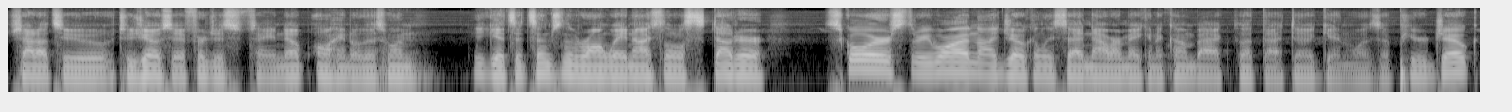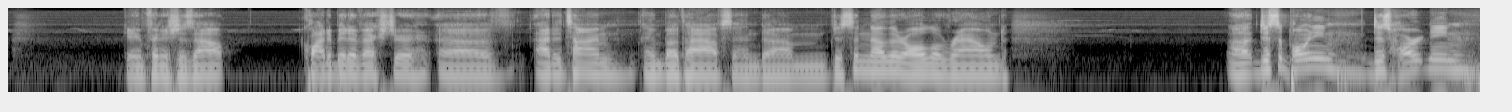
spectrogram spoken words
shout out to to Josef for just saying, nope, I'll handle this one. He gets it, him the wrong way. Nice little stutter. Scores 3 1. I jokingly said, now we're making a comeback, but that, uh, again, was a pure joke. Game finishes out. Quite a bit of extra uh, added time in both halves, and um, just another all around uh, disappointing, disheartening,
